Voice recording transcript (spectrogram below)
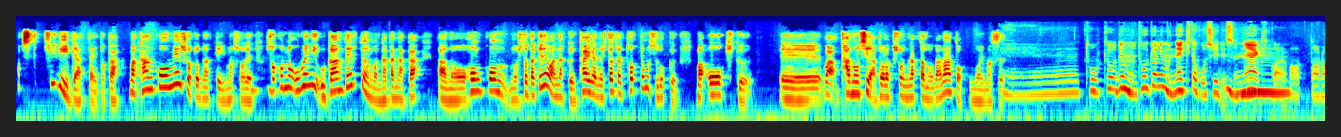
フィリーであったりとか、まあ、観光名所となっていますので、そこの上に浮かんでいるというのもなかなか、あの、香港の人だけではなく、海外の人たちにとってもすごく、まあ、大きく、えーまあ、楽しいアトラクションになったのだなと思います。東京でも東京にもね来てほしいですねうん機会があったら。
